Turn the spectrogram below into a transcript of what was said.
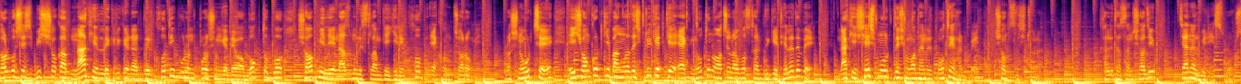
সর্বশেষ বিশ্বকাপ না খেললে ক্রিকেটারদের ক্ষতিপূরণ প্রসঙ্গে দেওয়া বক্তব্য সব মিলিয়ে নাজমুল ইসলামকে ঘিরে ক্ষোভ এখন চরমে। প্রশ্ন উঠছে, এই সংকট কি বাংলাদেশ ক্রিকেটকে এক নতুন অচল অবস্থার দিকে ঠেলে দেবে? নাকি শেষ মুহূর্তে সমাধানের পথে হাঁটবে সংশ্লিষ্টরা? Khalid Hasan Sajib, channel BD sports.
